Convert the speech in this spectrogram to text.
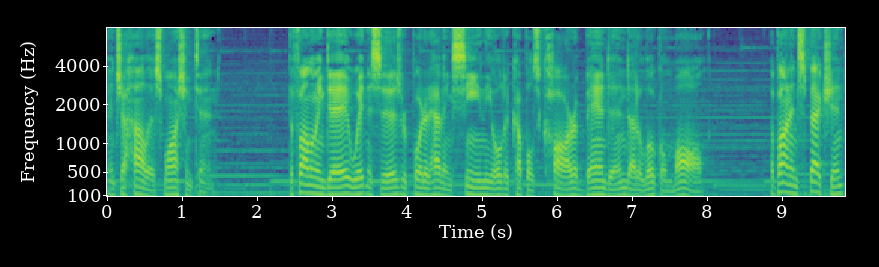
in Chehalis, Washington. The following day, witnesses reported having seen the older couple's car abandoned at a local mall. Upon inspection,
